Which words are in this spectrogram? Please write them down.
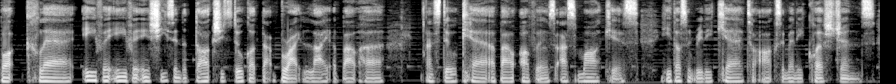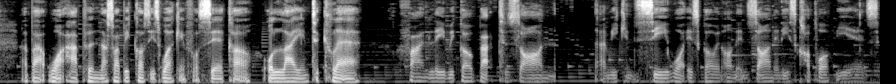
But Claire, even even if she's in the dark, she's still got that bright light about her and still care about others. As Marcus, he doesn't really care to ask him any questions about what happened. That's why because he's working for Silco or lying to Claire. Finally, we go back to Zaun and we can see what is going on in Zaun in these couple of years.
